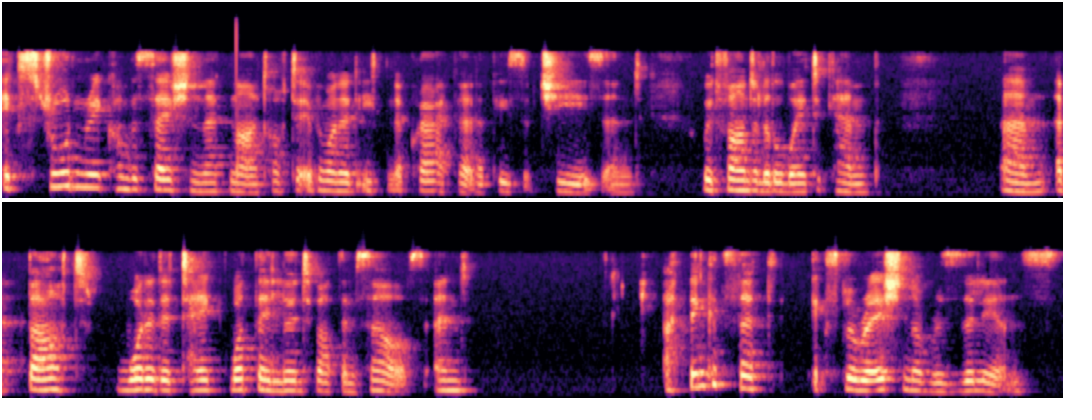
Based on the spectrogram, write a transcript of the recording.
extraordinary conversation that night after everyone had eaten a cracker and a piece of cheese and we'd found a little way to camp um, about what did it take, what they learned about themselves. And I think it's that exploration of resilience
